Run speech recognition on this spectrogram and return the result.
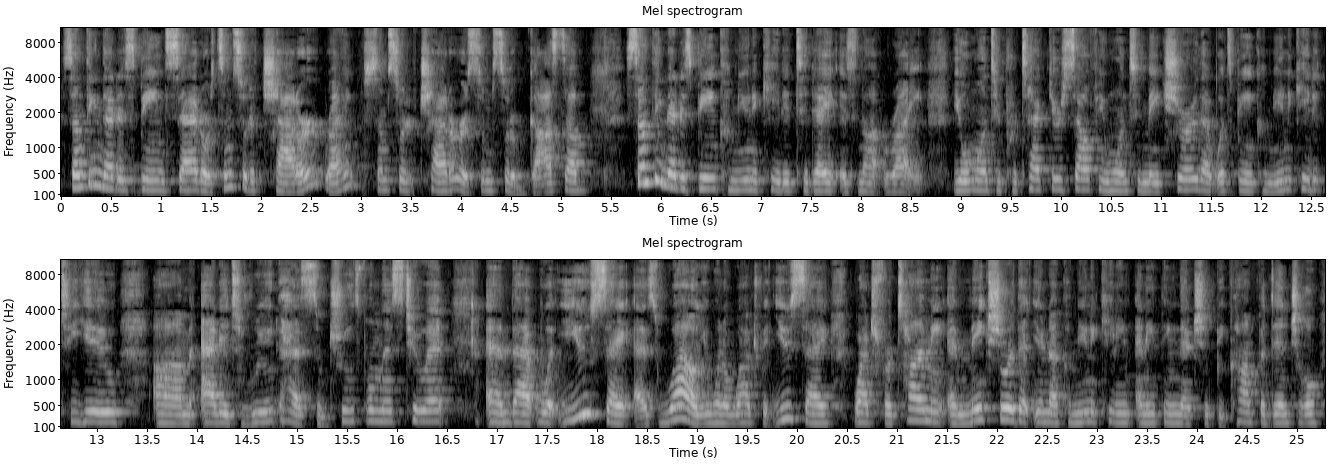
Something that is being said, or some sort of chatter, right? Some sort of chatter or some sort of gossip something that is being communicated today is not right. You'll want to protect yourself. You want to make sure that what's being communicated to you um, at its root has some truthfulness to it, and that what you say as well, you want to watch what you say, watch for timing, and make sure that you're not communicating anything that should be confidential.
